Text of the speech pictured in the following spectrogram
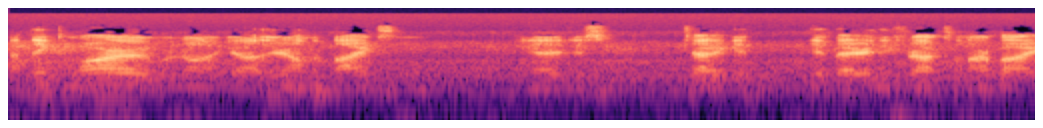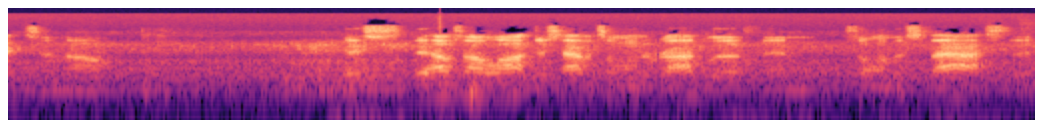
I think tomorrow we're going to go out there on the bikes and you know just try to get get better in these rocks on our bikes, and um, it's it helps out a lot just having someone to ride with and someone that's fast that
